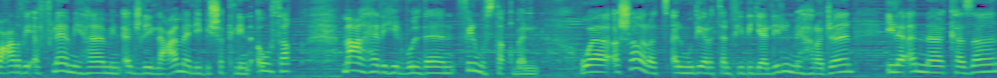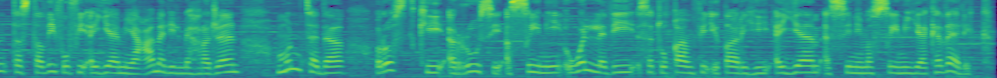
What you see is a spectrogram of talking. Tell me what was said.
وعرض أفلامها من أجل العمل بشكل أوثق مع هذه البلدان في المستقبل. وأشارت المديرة التنفيذية للمهرجان إلى أن كازان تستضيف في أيام عمل المهرجان منتدى روستكي الروسي الصيني والذي ستقام في إطاره أيام السينما الصينية كذلك.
